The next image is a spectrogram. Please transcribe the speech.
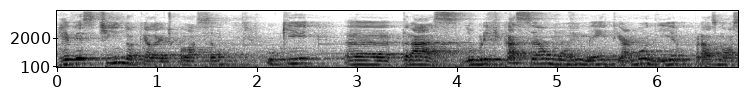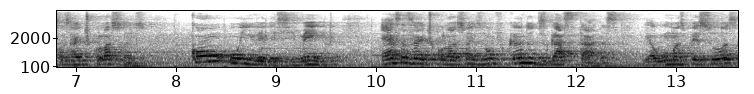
revestindo aquela articulação, o que uh, traz lubrificação, movimento e harmonia para as nossas articulações. Com o envelhecimento, essas articulações vão ficando desgastadas e algumas pessoas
